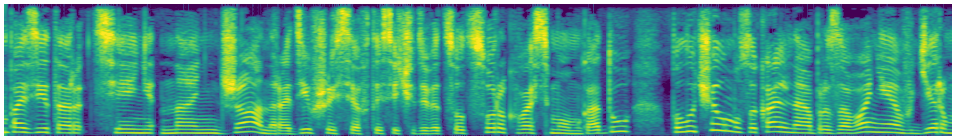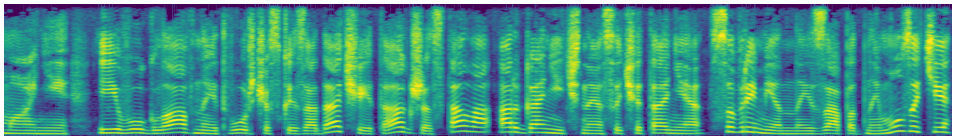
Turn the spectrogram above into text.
Композитор Тень Наньджан, родившийся в 1948 году, получил музыкальное образование в Германии, и его главной творческой задачей также стало органичное сочетание современной западной музыки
